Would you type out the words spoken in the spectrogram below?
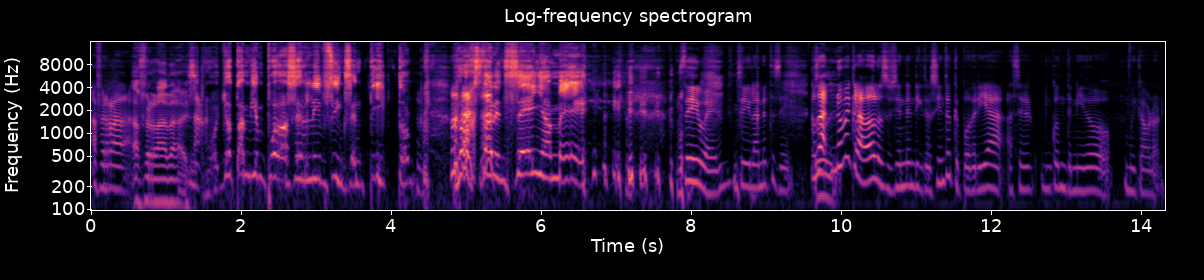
Aferrada. aferrada. Es Nah. como, yo también puedo hacer lip syncs en TikTok. Rockstar, enséñame. Sí, güey. Sí, la neta sí. O sea, no me he clavado lo suficiente en TikTok. Siento que podría hacer un contenido muy cabrón.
